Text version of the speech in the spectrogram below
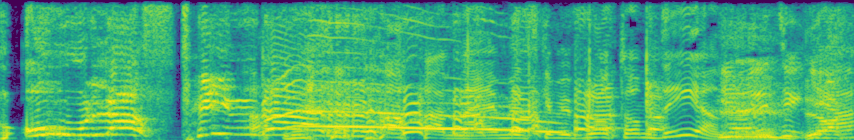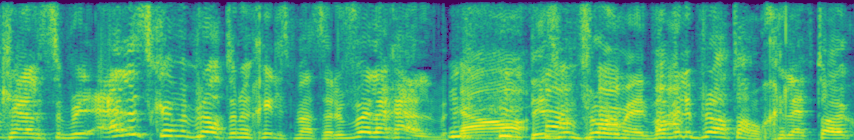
Olas Tinder! Nej, men ska vi prata om det nu? Det tycker Ja, jag. Kelsey Bree. Eller ska vi prata om en skilsmässa? Du får välja själv. Ja. Det är som att fråga mig, vad vill du prata om? Skellefteå AIK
